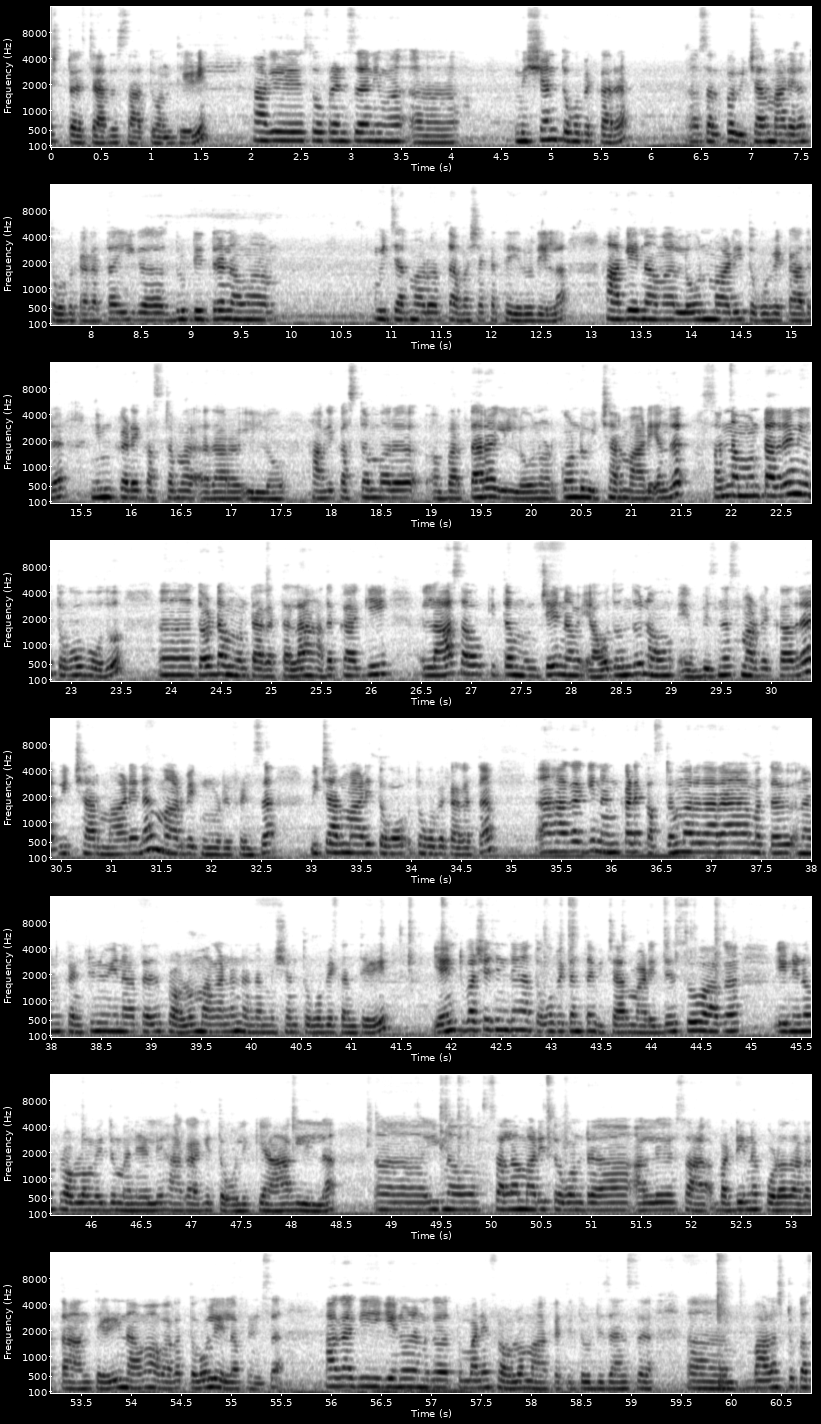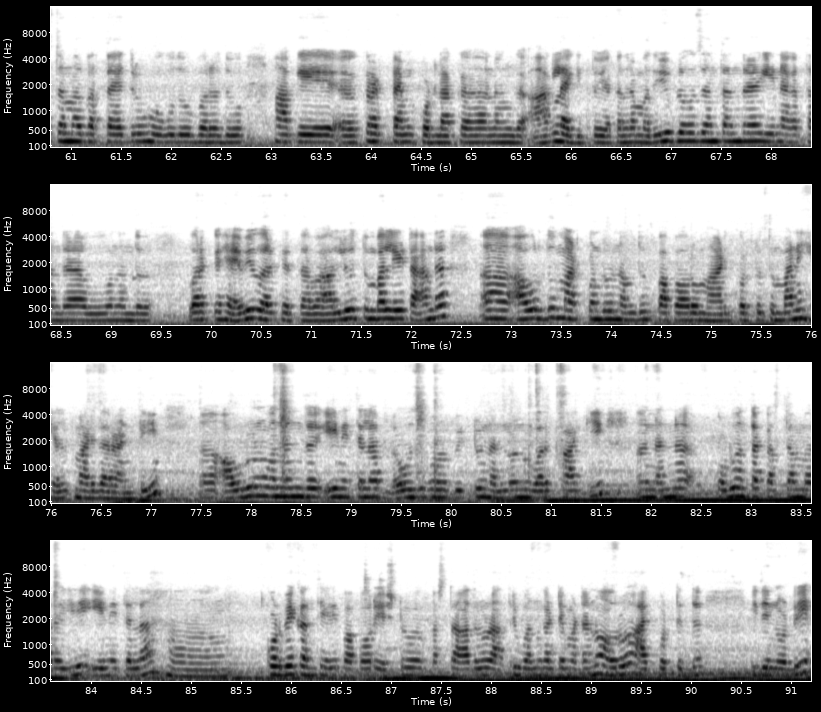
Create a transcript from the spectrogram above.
ಎಷ್ಟು ಚಾರ್ಜಸ್ ಆಯಿತು ಅಂಥೇಳಿ ಹಾಗೆ ಸೊ ಫ್ರೆಂಡ್ಸ್ ನೀವು ಮಿಷನ್ ತೊಗೋಬೇಕಾರೆ ಸ್ವಲ್ಪ ವಿಚಾರ ಮಾಡಿನ ತೊಗೋಬೇಕಾಗತ್ತೆ? ಈಗ ದುಡ್ಡಿದ್ದರೆ ನಾವು ವಿಚಾರ ಮಾಡುವಂಥ ಅವಶ್ಯಕತೆ ಇರೋದಿಲ್ಲ. ಹಾಗೆ ನಾವು ಲೋನ್ ಮಾಡಿ ತಗೋಬೇಕಾದ್ರೆ ನಿಮ್ಮ ಕಡೆ ಕಸ್ಟಮರ್ ಅದಾರ ಇಲ್ಲೋ, ಹಾಗೆ ಕಸ್ಟಮರ್ ಬರ್ತಾರ ಇಲ್ಲೋ ನೋಡಿಕೊಂಡು ವಿಚಾರ ಮಾಡಿ. ಅಂದರೆ ಸಣ್ಣ ಅಮೌಂಟ್ ಆದರೆ ನೀವು ತೊಗೋಬೋದು. ದೊಡ್ಡ ಅಮೌಂಟ್ ಆಗುತ್ತಲ್ಲ. ಅದಕ್ಕಾಗಿ ಲಾಸ್ ಆಗೋಕ್ಕಿಂತ ಮುಂಚೆ ನಾವು ಯಾವುದೊಂದು ನಾವು ಬಿಸ್ನೆಸ್ ಮಾಡಬೇಕಾದ್ರೆ ವಿಚಾರ ಮಾಡೇನ ಮಾಡ್ಬೇಕು ನೋಡಿರಿ ಫ್ರೆಂಡ್ಸ ವಿಚಾರ ಮಾಡಿ ತಗೋ, ತೊಗೋಬೇಕಾಗತ್ತೆ. ಹಾಗಾಗಿ ನನ್ನ ಕಡೆ ಕಸ್ಟಮರ್ ಅದಾರ ಮತ್ತು ನಾನು ಕಂಟಿನ್ಯೂ ಏನಾಗ್ತಾ ಇದೆ ಪ್ರಾಬ್ಲಮ್ ಆಗೋಣ, ನನ್ನ ಮಿಷನ್ ತೊಗೋಬೇಕಂತೇಳಿ ಎಂಟು ವರ್ಷದಿಂದ ನಾನು ತೊಗೋಬೇಕಂತ ವಿಚಾರ ಮಾಡಿದ್ದೆ. ಸೊ ಆಗ ಏನೇನೋ ಪ್ರಾಬ್ಲಮ್ ಇದ್ದು ಮನೆಯಲ್ಲಿ ಹಾಗಾಗಿ ತೊಗೊಲಿಕ್ಕೆ ಆಗಲಿಲ್ಲ. ಈಗ ನಾವು ಸಾಲ ಮಾಡಿ ತೊಗೊಂಡ್ರೆ ಅಲ್ಲಿ ಸಾ, ಬಡ್ಡಿನ ಕೊಡೋದಾಗತ್ತಾ ಅಂತೇಳಿ ನಾವು ಆವಾಗ ತೊಗೊಲಿಲ್ಲ ಫ್ರೆಂಡ್ಸ್ ಹಾಗಾಗಿ ಈಗೇನು ನನಗೆ ತುಂಬಾ ಪ್ರಾಬ್ಲಮ್ ಆಗತ್ತಿತ್ತು ಡಿಸೈನ್ಸ್ ಭಾಳಷ್ಟು ಕಸ್ಟಮರ್ ಬರ್ತಾಯಿದ್ರು ಹೋಗೋದು, ಬರೋದು. ಹಾಗೆ ಕರೆಕ್ಟ್ ಟೈಮ್ ಕೊಡ್ಲಾಕ ನಂಗೆ ಆಗ್ಲಾಗಿತ್ತು. ಯಾಕಂದ್ರೆ ಮದುವೆ ಬ್ಲೌಸ್ ಅಂತಂದ್ರೆ ಏನಾಗತ್ತಂದ್ರೆ ಅವು ಒಂದೊಂದು ವರ್ಕ್ ಹೆವಿ ವರ್ಕ್ ಇರ್ತಾವ. ಅಲ್ಲೂ ತುಂಬ ಲೇಟ್ ಅಂದ್ರೆ ಅವ್ರದ್ದು ಮಾಡಿಕೊಂಡು ನಮ್ಮದು ಪಾಪ ಅವರು ಮಾಡಿಕೊಟ್ಟು ತುಂಬಾ ಹೆಲ್ಪ್ ಮಾಡಿದ್ದಾರೆ ಆಂಟಿ ಅವರು ಒಂದೊಂದು ಏನೈತಲ್ಲ ಬ್ಲೌಸ್ಗಳು ಬಿಟ್ಟು ನನ್ನೊಂದು ವರ್ಕ್ ಹಾಕಿ ನನ್ನ ಕೊಡುವಂಥ ಕಸ್ಟಮರಿಗೆ ಏನೈತಲ್ಲ ಕೊಡ್ಬೇಕಂತೇಳಿ ಪಾಪ ಅವ್ರು ಎಷ್ಟು ಕಷ್ಟ ಆದರೂ ರಾತ್ರಿ ಒಂದು ಗಂಟೆ ಮಟನೂ ಅವರು ಹಾಕಿಕೊಟ್ಟಿದ್ದು ಇದೆ ನೋಡ್ರಿ.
